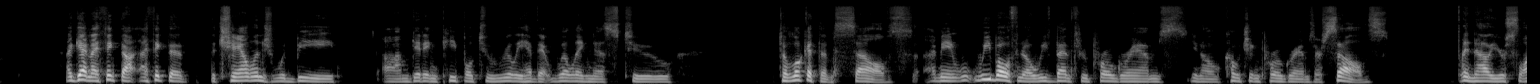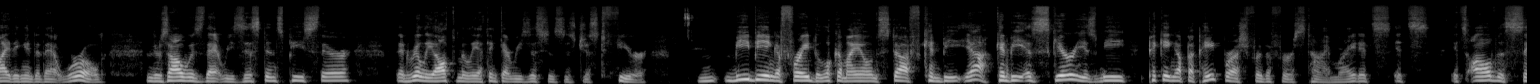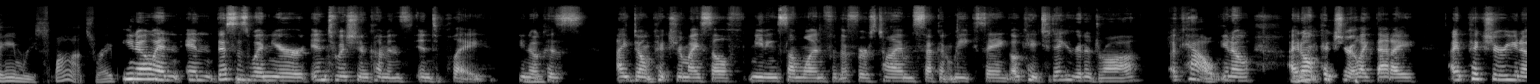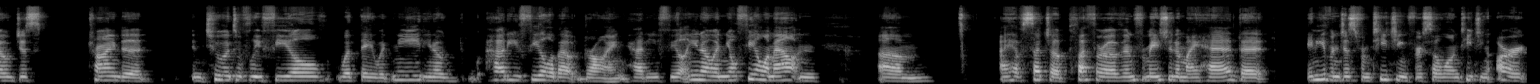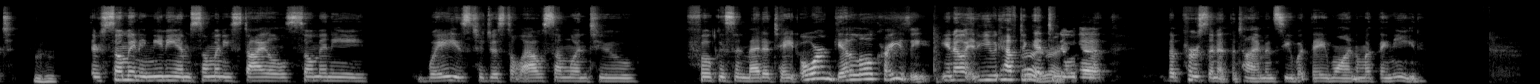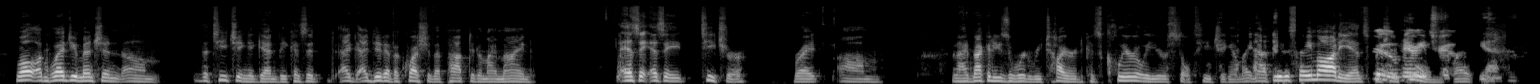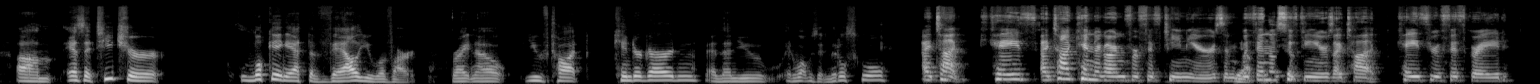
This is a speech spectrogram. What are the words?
again, I think that I think the the challenge would be um, getting people to really have that willingness to to look at themselves. I mean, we both know we've been through programs, you know, coaching programs ourselves, and now you're sliding into that world, and there's always that resistance piece there then really ultimately i think that resistance is just fear. M- me being afraid to look at my own stuff can be yeah can be as scary as me picking up a paintbrush for the first time right? It's it's it's all the same response right? You know and and this is when your intuition comes into play you know because mm-hmm. i don't picture myself meeting someone for the first time second week saying okay today you're going to draw a cow you know? I don't picture it like that. I i picture you know just trying to intuitively feel what they would need you know how do you feel about drawing how do you feel you know and you'll feel them out and um, i have such a plethora of information in my head that and even just from teaching for so long teaching art mm-hmm. there's so many mediums so many styles so many ways to just allow someone to focus and meditate or get a little crazy you know you would have to right, get right. to know the the person at the time and see what they want and what they need well, I'm glad you mentioned um, the teaching again because it. I, I, did have a question that popped into my mind as a as a teacher, right? Um, and I'm not going to use the word retired because clearly you're still teaching. It might not be the same audience, true, very true. Right? Yeah. Um, as a teacher, looking at the value of art, right now, you've taught kindergarten, and then you, and what was it, middle school? I taught K. I taught kindergarten for 15 years, and yeah. within those 15 years, I taught K through fifth grade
